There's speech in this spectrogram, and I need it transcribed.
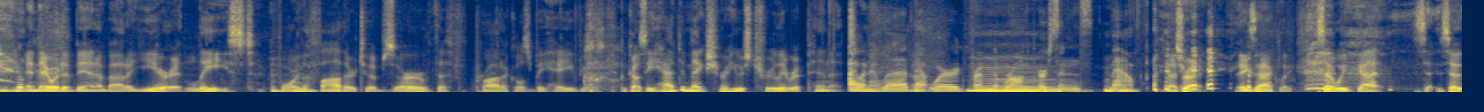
and there would have been about a year at least for the mm-hmm. father to observe the prodigal's behavior because he had to make sure he was truly repentant. Oh, and I love that uh, word from the wrong person's mouth. That's right. exactly. So we've got so, so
